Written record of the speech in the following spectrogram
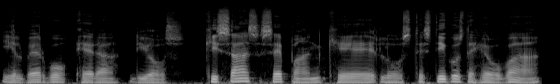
y el verbo era Dios. Quizás sepan que los testigos de Jehová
